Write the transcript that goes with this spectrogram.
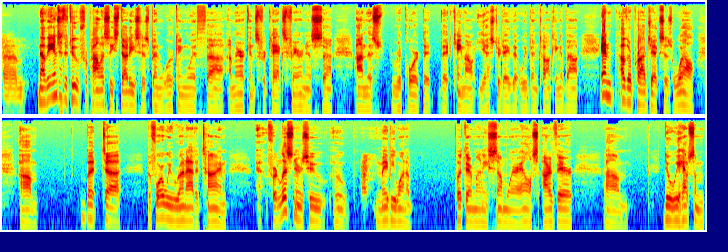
Um, now, the Institute for Policy Studies has been working with uh, Americans for Tax Fairness uh, on this report that, that came out yesterday that we've been talking about, and other projects as well. Um, but uh, before we run out of time, uh, for listeners who who maybe want to put their money somewhere else, are there? Um, do we have some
